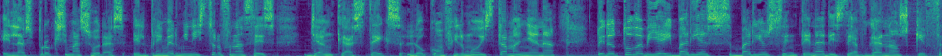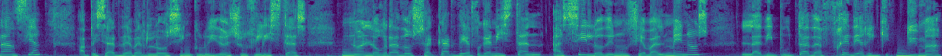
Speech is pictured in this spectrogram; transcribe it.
en las próximas horas. El primer ministro francés, Jean Castex, lo confirmó esta mañana, pero todavía hay varias, varios centenares de afganos que Francia, a pesar de haberlos incluido en sus listas, no han logrado sacar de Afganistán. Así lo denunciaba al menos la diputada Frédéric Dumas,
